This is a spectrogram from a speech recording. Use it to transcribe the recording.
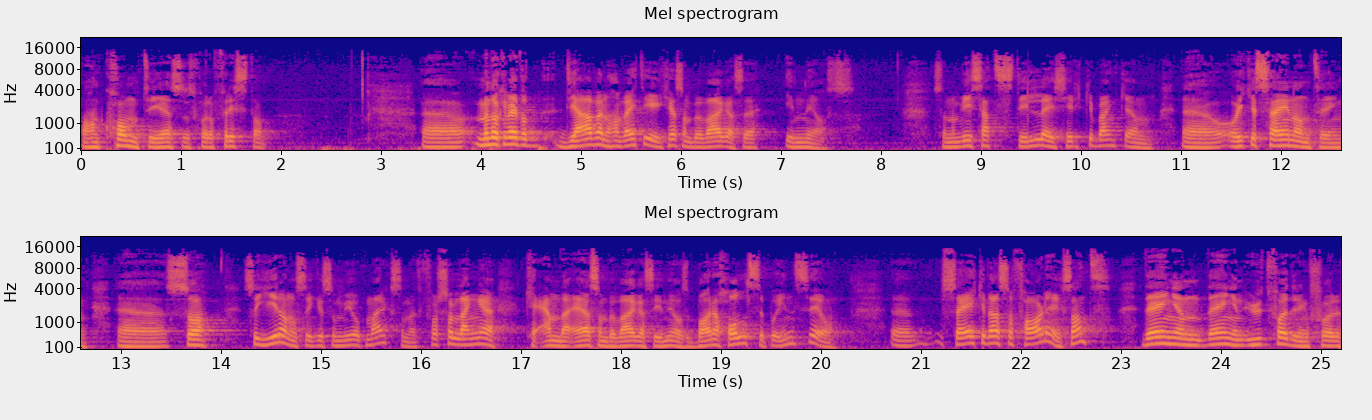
og han kom til Jesus for å friste ham. Eh, men dere vet at djevelen han vet ikke hva som beveger seg inni oss. Så når vi sitter stille i kirkebenken eh, og ikke sier noen ting, eh, så, så, gir han oss ikke så mye oppmerksomhet. For så lenge hva enn det er som beveger seg inni oss, bare holder seg på innsida, så er ikke det så farlig. sant? Det er ingen, det er ingen utfordring for,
